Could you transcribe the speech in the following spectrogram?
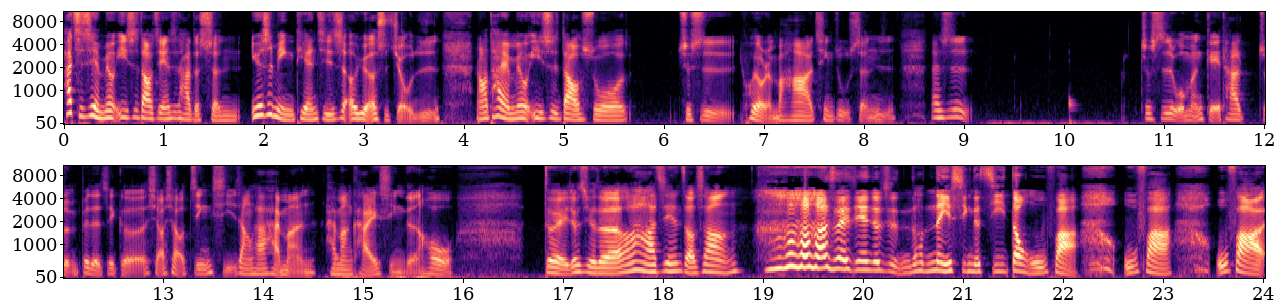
他其实也没有意识到今天是他的生日，因为是明天，其实是二月二十九日。然后他也没有意识到说。就是会有人帮他庆祝生日，但是就是我们给他准备的这个小小惊喜，让他还蛮还蛮开心的。然后，对，就觉得啊，今天早上，所以今天就是内心的激动，无法无法无法。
